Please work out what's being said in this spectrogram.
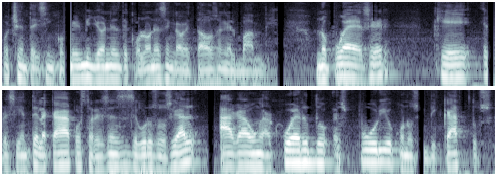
85 mil millones de colones engavetados en el Bambi. No puede ser que el presidente de la Caja Costarricense de Seguro Social haga un acuerdo espurio con los sindicatos,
